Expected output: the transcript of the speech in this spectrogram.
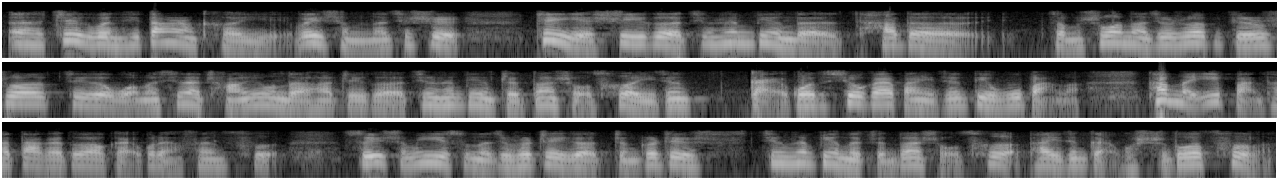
呃，这个问题当然可以，为什么呢？就是这也是一个精神病的他的。怎么说呢？就是说，比如说这个我们现在常用的哈，这个精神病诊断手册已经改过的修改版已经第五版了。它每一版它大概都要改过两三次，所以什么意思呢？就是说这个整个这个精神病的诊断手册它已经改过十多次了。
